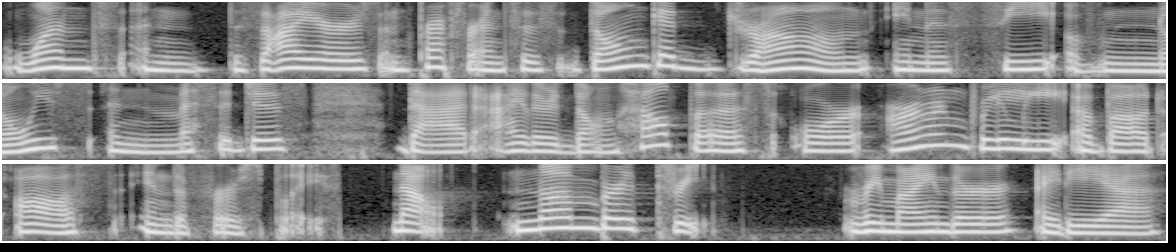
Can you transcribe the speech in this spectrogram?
wants and desires and preferences don't get drowned in a sea of noise and messages that either don't help us or aren't really about us in the first place. Now number 3 reminder idea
